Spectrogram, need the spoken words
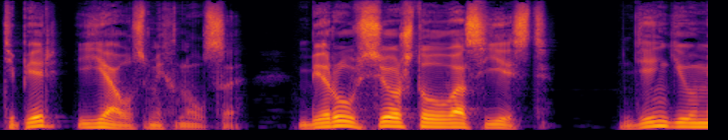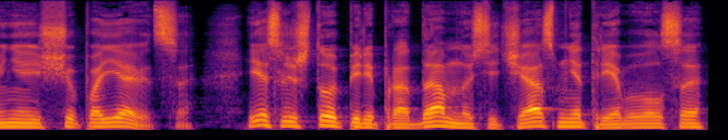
Теперь я усмехнулся. Беру все, что у вас есть. Деньги у меня еще появятся. Если что, перепродам, но сейчас мне требовался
